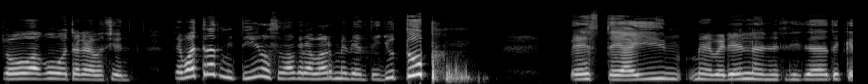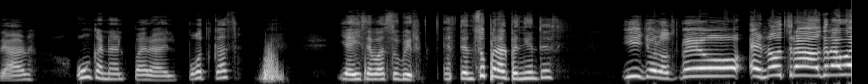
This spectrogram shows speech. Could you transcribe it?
yo hago otra grabación. ¿Se va a transmitir o se va a grabar mediante YouTube? Este, ahí me veré en la necesidad de crear un canal para el podcast. Y ahí se va a subir. Estén súper al pendientes. Y yo los veo en otra grabación.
